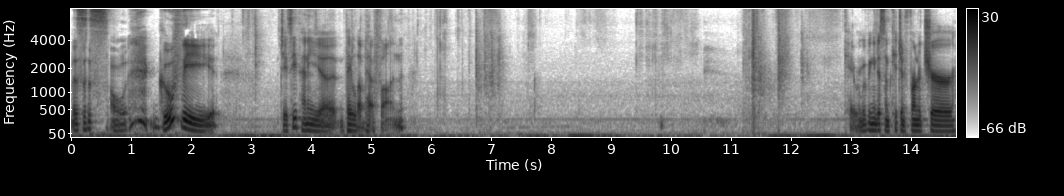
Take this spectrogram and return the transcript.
this is so goofy. JC Penney, uh, they love to have fun. Okay, we're moving into some kitchen furniture,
